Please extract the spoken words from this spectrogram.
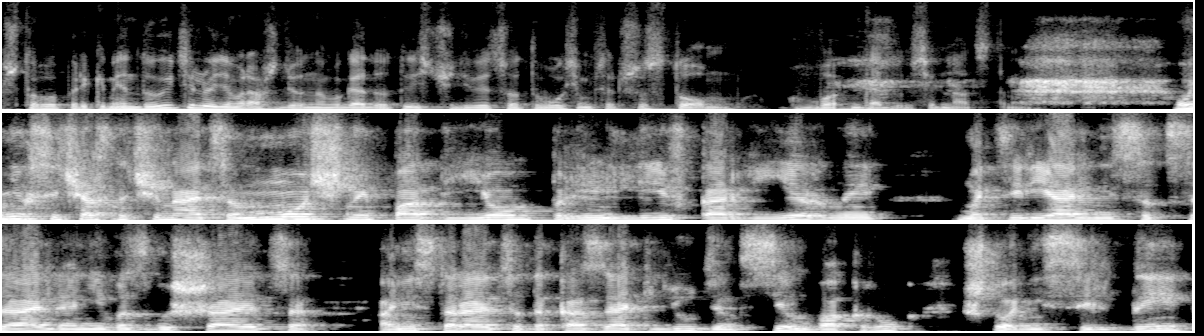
Что вы порекомендуете людям, рожденным в году 1986, в году 17 У них сейчас начинается мощный подъем, прилив карьерный, материальный, социальный, они возвышаются, они стараются доказать людям, всем вокруг, что они сильны,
